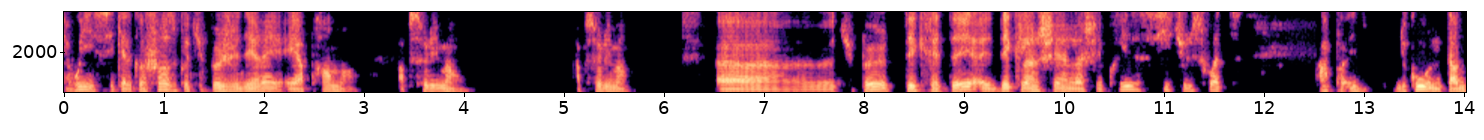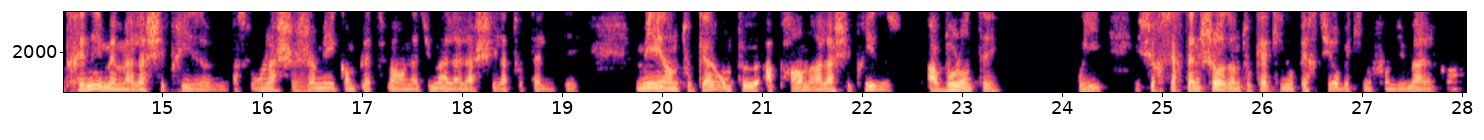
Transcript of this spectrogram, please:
et oui, c'est quelque chose que tu peux générer et apprendre. Absolument. Absolument. Euh, tu peux décréter et déclencher un lâcher prise si tu le souhaites. Du coup, on t'entraîner même à lâcher prise, parce qu'on lâche jamais complètement, on a du mal à lâcher la totalité. Mais en tout cas, on peut apprendre à lâcher prise à volonté. Oui, et sur certaines choses, en tout cas, qui nous perturbent et qui nous font du mal, quoi.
